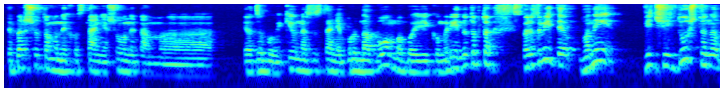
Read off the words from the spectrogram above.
Тепер що там у них останнє? Що вони там? е, Я забув, які у нас остання брудна бомба, бойові комарі. Ну тобто, ви розумієте, вони. Відчайдушно е,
